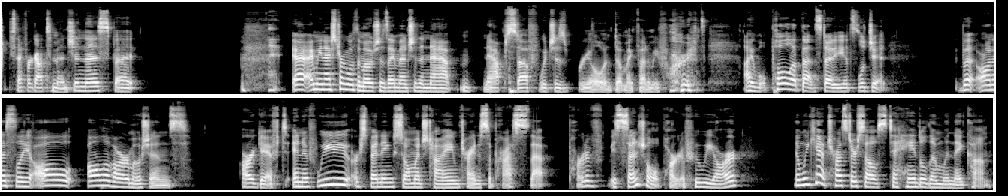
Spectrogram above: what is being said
because I forgot to mention this, but I mean, I struggle with emotions. I mentioned the nap nap stuff, which is real, and don't make fun of me for it. I will pull up that study; it's legit. But honestly, all all of our emotions are a gift, and if we are spending so much time trying to suppress that part of essential part of who we are, then we can't trust ourselves to handle them when they come.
